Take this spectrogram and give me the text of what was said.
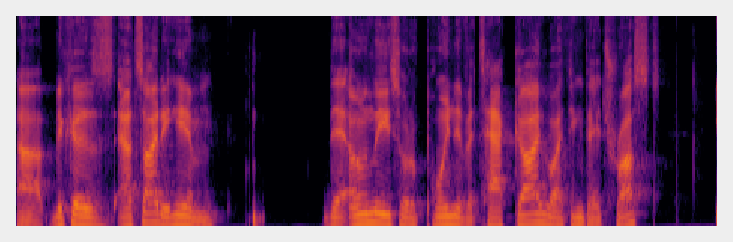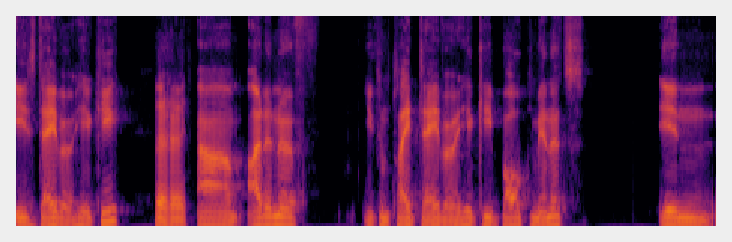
Uh, because outside of him, their only sort of point of attack guy who I think they trust is Dave Ohiki. Mm-hmm. Um, I don't know if you can play Dave Ohiki bulk minutes in,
